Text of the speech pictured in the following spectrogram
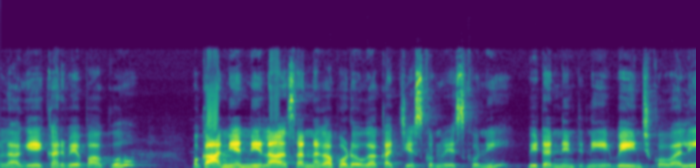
అలాగే కరివేపాకు ఒక ఆనియన్ని ఇలా సన్నగా పొడవుగా కట్ చేసుకొని వేసుకొని వీటన్నింటిని వేయించుకోవాలి.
